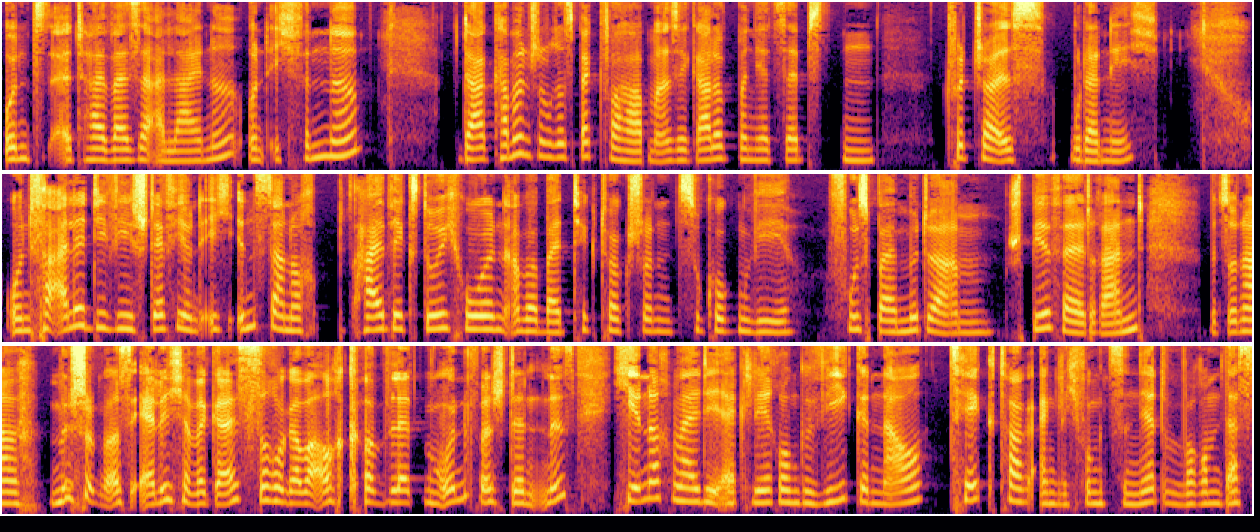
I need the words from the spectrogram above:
und äh, teilweise alleine. Und ich finde, da kann man schon Respekt vor haben. Also egal, ob man jetzt selbst ein Twitcher ist oder nicht. Und für alle, die wie Steffi und ich Insta noch halbwegs durchholen, aber bei TikTok schon zugucken wie Fußballmütter am Spielfeldrand, mit so einer Mischung aus ehrlicher Begeisterung, aber auch komplettem Unverständnis. Hier nochmal die Erklärung, wie genau TikTok eigentlich funktioniert und warum das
